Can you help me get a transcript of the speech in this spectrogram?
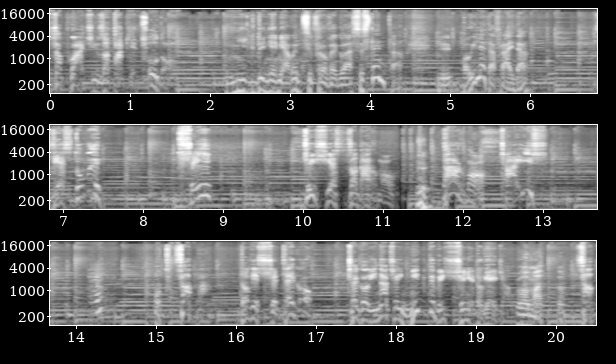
zapłacił za takie cudo? Nigdy nie miałem cyfrowego asystenta. Y, Po ile ta frajda? Dwie stówy? Trzy? Dziś jest za darmo. Darmo, czaisz? Od capa dowiesz się tego, czego inaczej nigdy byś się nie dowiedział. O matko. Cap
